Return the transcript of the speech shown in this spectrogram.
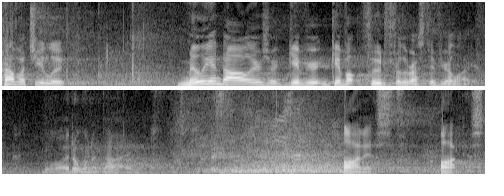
How about you, Luke? Million dollars or give, your, give up food for the rest of your life? Well, I don't want to die. Honest, honest.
